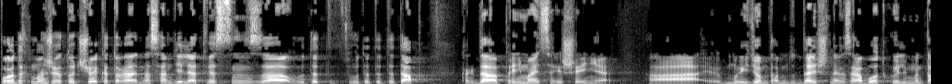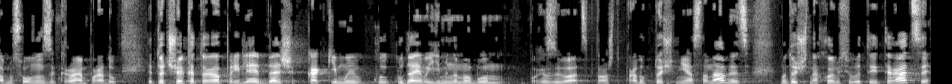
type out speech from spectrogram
Продукт менеджер это тот человек, который на самом деле ответственен за вот этот, вот этот этап, когда принимается решение, мы идем там дальше на разработку или мы там условно закрываем продукт. Это человек, который определяет дальше, каким мы, ку- куда именно мы будем развиваться. Потому что продукт точно не останавливается, мы точно находимся в этой итерации.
